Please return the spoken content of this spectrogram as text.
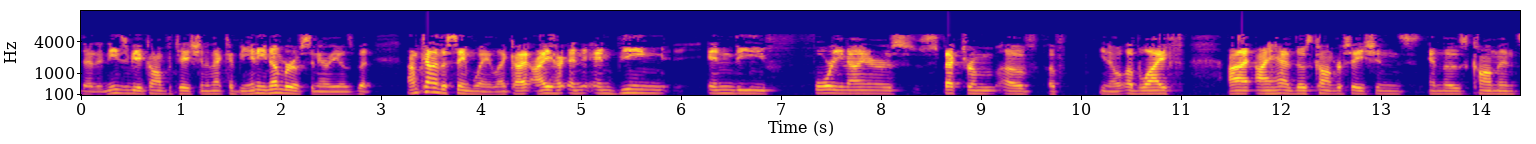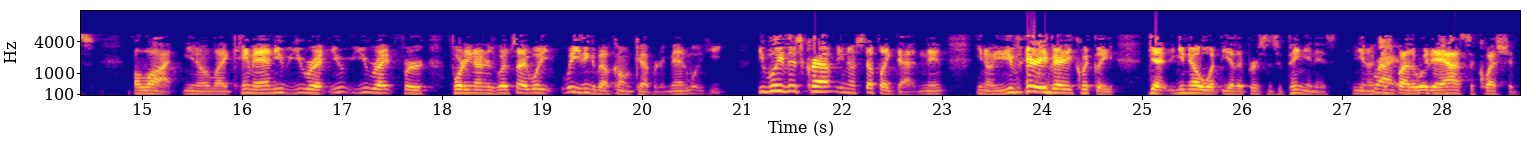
that it needs to be a confrontation, and that could be any number of scenarios. But I'm kind of the same way. Like I I and and being in the 49ers spectrum of of you know of life, I I had those conversations and those comments a lot. You know, like, hey man, you you write you you write for 49ers website. What do you, what do you think about Colin Kaepernick, man? What you, you believe this crap? You know, stuff like that. And then, you know, you very very quickly get you know what the other person's opinion is. You know, Right. just by the way they ask the question.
